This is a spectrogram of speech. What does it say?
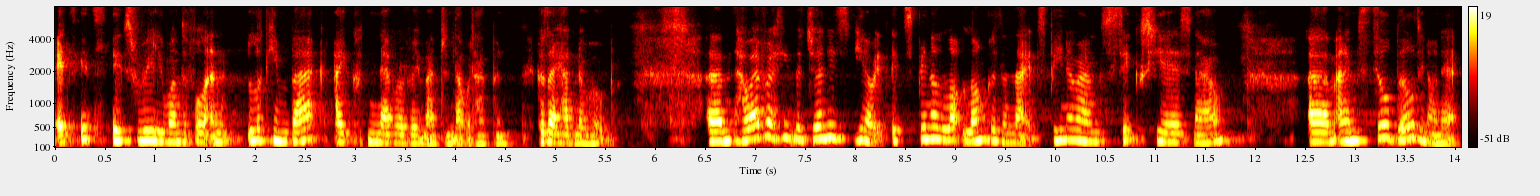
It's, it's, it's really wonderful. And looking back, I could never have imagined that would happen because I had no hope. Um, however, I think the journey's, you know, it, has been a lot longer than that. It's been around six years now. Um, and I'm still building on it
